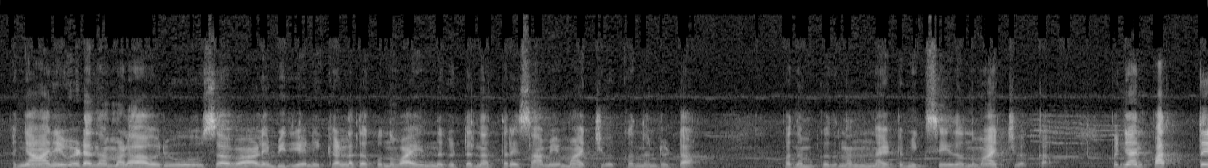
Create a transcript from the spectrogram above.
അപ്പം ഞാനിവിടെ നമ്മൾ ആ ഒരു സവാളയും ബിരിയാണിക്കുള്ളതൊക്കെ ഒന്ന് വയന്ന് കിട്ടുന്ന അത്രയും സമയം മാറ്റി വെക്കുന്നുണ്ട് കേട്ടോ. അപ്പോൾ നമുക്കിത് നന്നായിട്ട് മിക്സ് ചെയ്തൊന്ന് മാറ്റി വെക്കാം. അപ്പോൾ ഞാൻ പത്ത്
